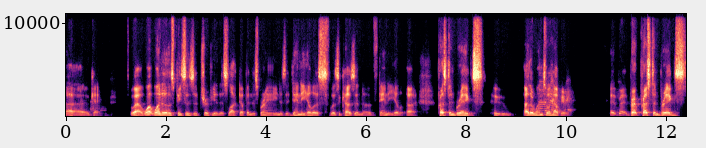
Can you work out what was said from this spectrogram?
uh, Uh, okay. uh, Well, one, one of those pieces of trivia that's locked up in this brain is that Danny Hillis was a cousin of Danny Hill, uh, Preston Briggs, who other ones will know here. Uh, Pre- Pre- Preston Briggs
